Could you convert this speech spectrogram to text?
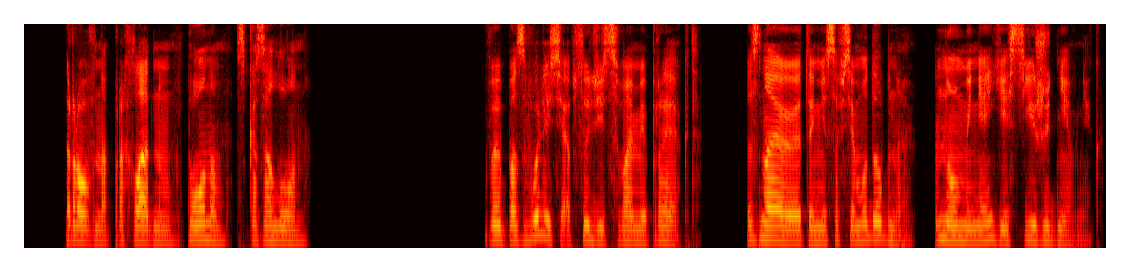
— ровно прохладным тоном сказал он. Вы позволите обсудить с вами проект? Знаю, это не совсем удобно, но у меня есть ежедневник».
